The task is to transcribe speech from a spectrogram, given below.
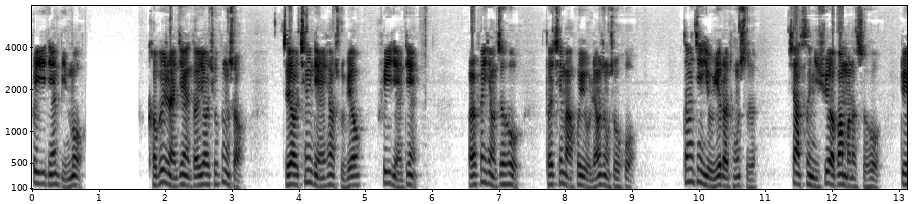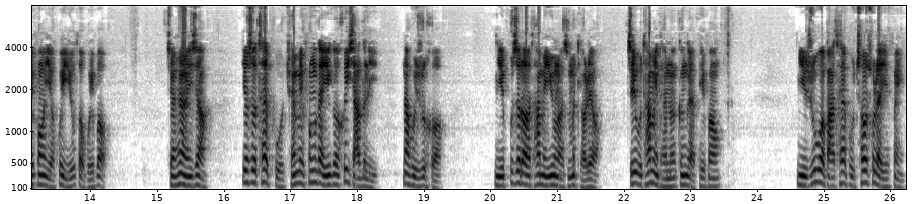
费一点笔墨。拷贝软件则要求更少，只要轻点一下鼠标，费一点电；而分享之后，则起码会有两种收获：增进友谊的同时，下次你需要帮忙的时候，对方也会有所回报。想象一下，要是菜谱全被封在一个黑匣子里，那会如何？你不知道他们用了什么调料，只有他们才能更改配方。你如果把菜谱抄出来一份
